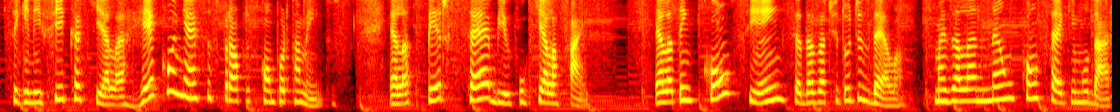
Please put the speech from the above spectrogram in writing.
Significa que ela reconhece os próprios comportamentos, ela percebe o que ela faz, ela tem consciência das atitudes dela, mas ela não consegue mudar.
